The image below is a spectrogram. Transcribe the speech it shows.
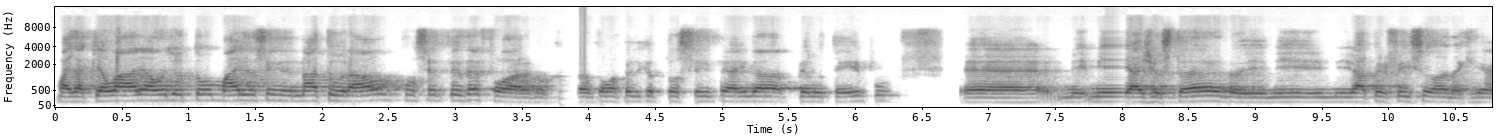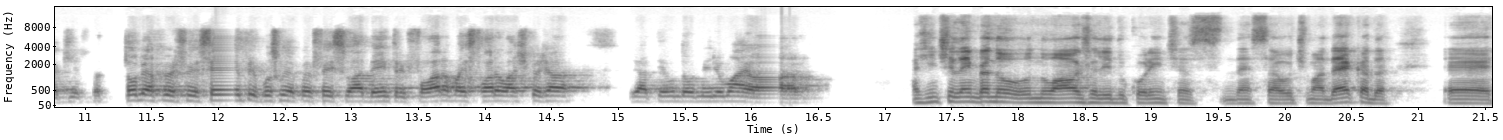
Mas aqui é uma área onde eu estou mais assim, natural, com certeza é fora. Campo é uma coisa que eu estou sempre ainda pelo tempo é, me, me, ajustando e me, me aperfeiçoando aqui. aqui tô me aperfeiçoando, sempre busco me aperfeiçoar dentro e fora, mas fora eu acho que eu já, já tenho um domínio maior. A gente lembra no, no auge ali do Corinthians nessa última década, é,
